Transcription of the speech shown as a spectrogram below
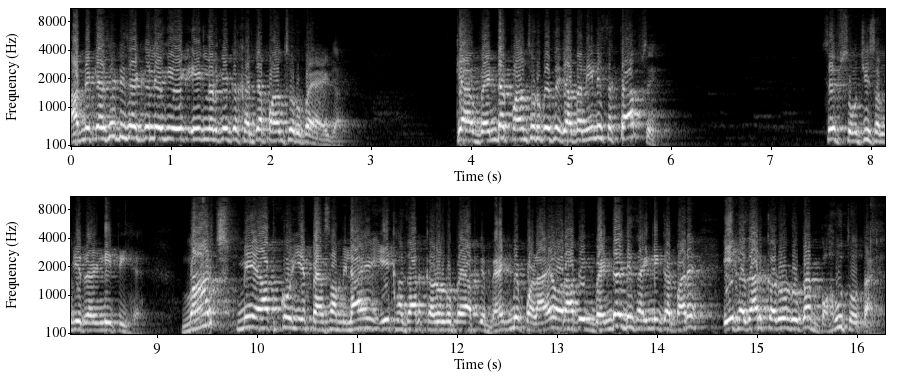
आपने कैसे डिसाइड कर लिया कि एक, एक लड़के का खर्चा पाँच सौ रुपए आएगा? क्या वेंडर पाँच सौ रुपए से ज़्यादा नहीं ले सकता आपसे? सिर्फ़ सोची समझी रणनीति है। मार्च में आपको यह पैसा मिला है एक हज़ार करोड़ रुपए आपके बैंक में पड़ा है और आप एक वेंडर डिसाइड नहीं कर पा रहे एक हज़ार करोड़ रुपए बहुत होता है।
